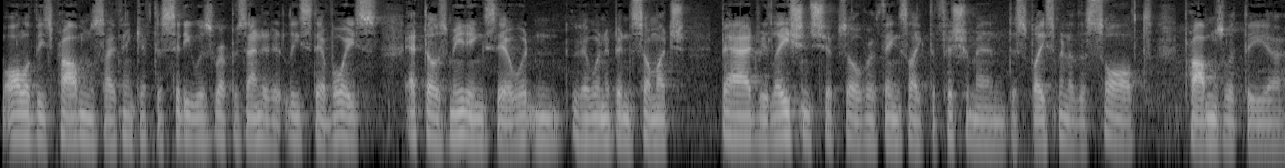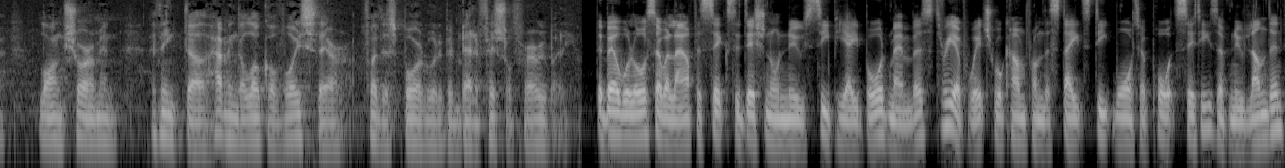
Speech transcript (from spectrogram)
All of these problems, I think, if the city was represented, at least their voice at those meetings, there wouldn't there wouldn't have been so much bad relationships over things like the fishermen, displacement of the salt, problems with the uh, longshoremen. I think the, having the local voice there for this board would have been beneficial for everybody. The bill will also allow for six additional new CPA board members, three of which will come from the state's deep water port cities of New London,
